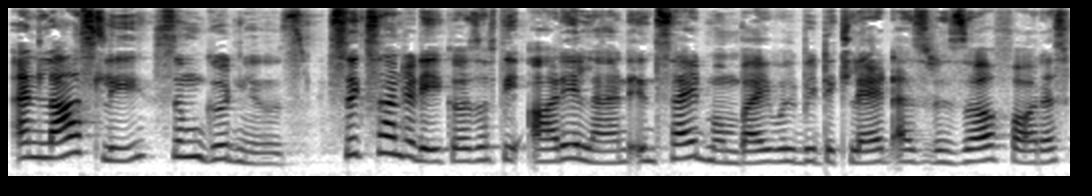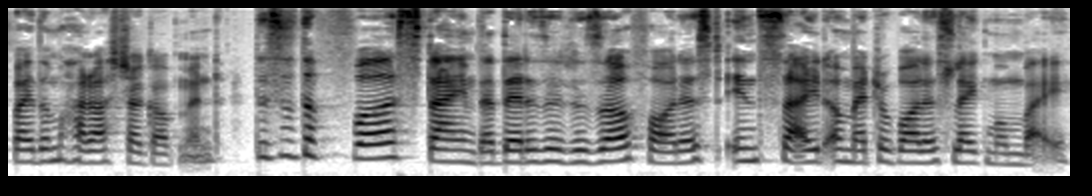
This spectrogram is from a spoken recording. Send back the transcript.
And lastly, some good news. 600 acres of the Aarey land inside Mumbai will be declared as reserve forest by the Maharashtra government. This is the first time that there is a reserve forest inside a metropolis like Mumbai.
